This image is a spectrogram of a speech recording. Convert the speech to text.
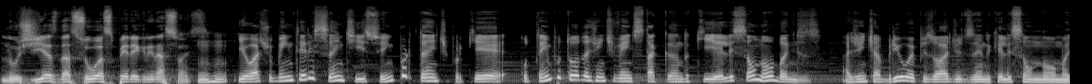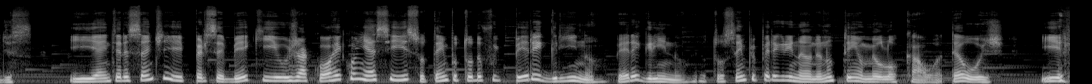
Nos dias das suas peregrinações. Uhum. E eu acho bem interessante isso. É importante, porque o tempo todo a gente vem destacando que eles são nômades. A gente abriu o episódio dizendo que eles são nômades. E é interessante perceber que o Jacó reconhece isso. O tempo todo eu fui peregrino. Peregrino. Eu tô sempre peregrinando. Eu não tenho meu local até hoje. E ele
